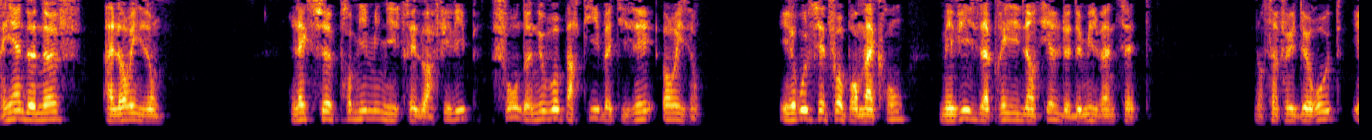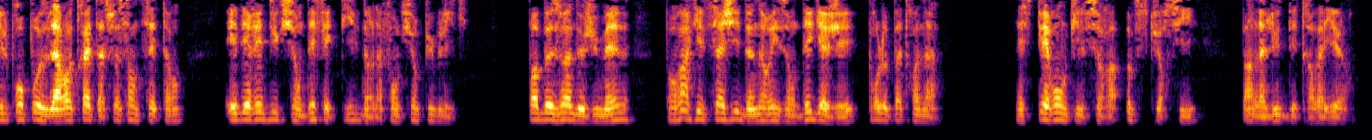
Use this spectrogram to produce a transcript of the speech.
Rien de neuf à l'horizon. L'ex-premier ministre Édouard Philippe fonde un nouveau parti baptisé Horizon. Il roule cette fois pour Macron, mais vise la présidentielle de 2027. Dans sa feuille de route, il propose la retraite à 67 ans et des réductions d'effectifs dans la fonction publique. Pas besoin de jumelles pour voir qu'il s'agit d'un horizon dégagé pour le patronat. Espérons qu'il sera obscurci par la lutte des travailleurs.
